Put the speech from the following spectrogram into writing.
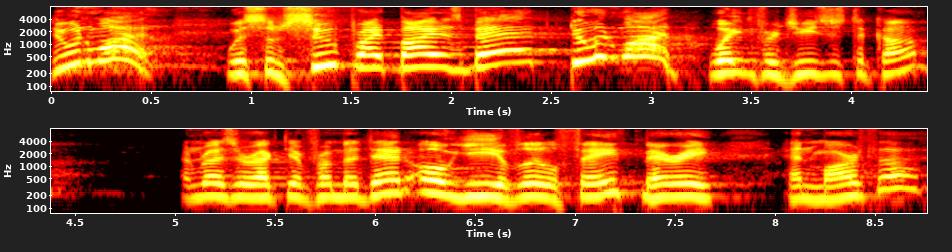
Doing what? With some soup right by his bed? Doing what? Waiting for Jesus to come and resurrect him from the dead. Oh, ye of little faith, Mary and Martha?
